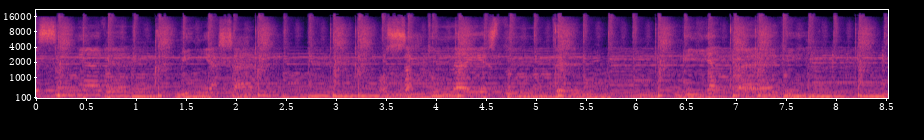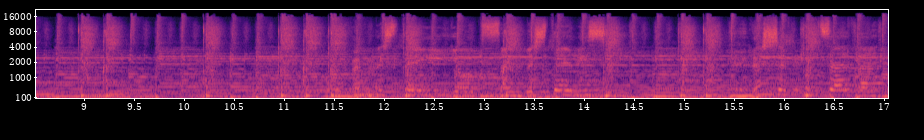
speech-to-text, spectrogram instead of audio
ezinaren mina sari. Osatu nahi ez dute milaka eri Horren beste iot zain beste bizi. Ere zerkitzarrak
